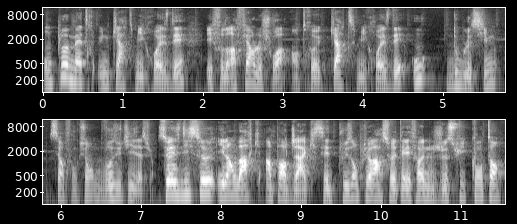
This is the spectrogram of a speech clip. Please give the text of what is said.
On peut mettre une carte micro SD et il faudra faire le choix entre carte micro SD ou double SIM, c'est en fonction de vos utilisations. Ce S10e, il embarque un port jack, c'est de plus en plus rare sur les téléphones, je suis content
